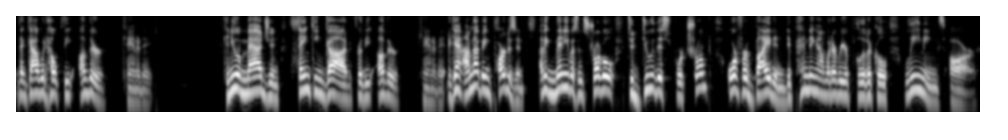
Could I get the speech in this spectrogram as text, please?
that God would help the other candidate? Can you imagine thanking God for the other candidate. Again, I'm not being partisan. I think many of us would struggle to do this for Trump or for Biden, depending on whatever your political leanings are.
